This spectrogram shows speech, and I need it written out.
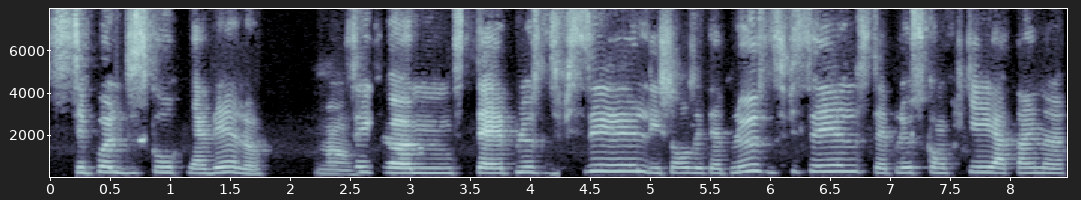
c'est pas le discours qu'il y avait, là. C'est comme c'était plus difficile, les choses étaient plus difficiles, c'était plus compliqué d'atteindre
